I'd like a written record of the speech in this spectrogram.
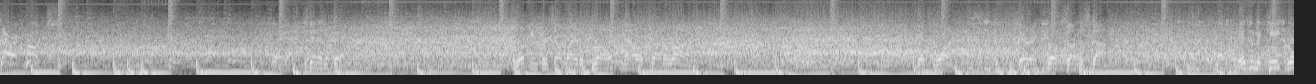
Derrick Brooks. Play action and Vick. Looking for somewhere to throw it. Now he'll try to run. Gets one. Derrick Brooks on the stop. Isn't the key Cris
